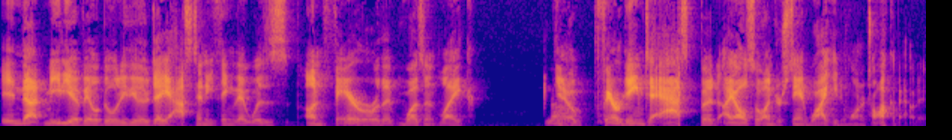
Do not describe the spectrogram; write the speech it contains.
in that media availability the other day asked anything that was unfair or that wasn't like no. you know fair game to ask. But I also understand why he didn't want to talk about it.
